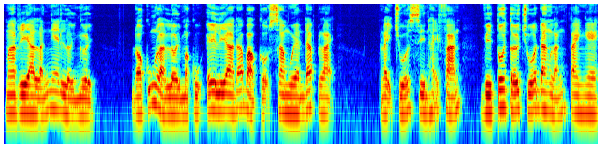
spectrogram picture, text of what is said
Maria lắng nghe lời người. Đó cũng là lời mà cụ Elia đã bảo cậu Samuel đáp lại. Lạy Chúa xin hãy phán, vì tôi tới Chúa đang lắng tai nghe.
